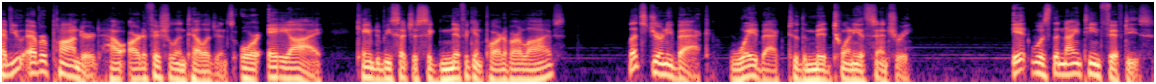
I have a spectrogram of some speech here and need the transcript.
Have you ever pondered how artificial intelligence, or AI, came to be such a significant part of our lives? Let's journey back, way back to the mid-20th century. It was the 1950s,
